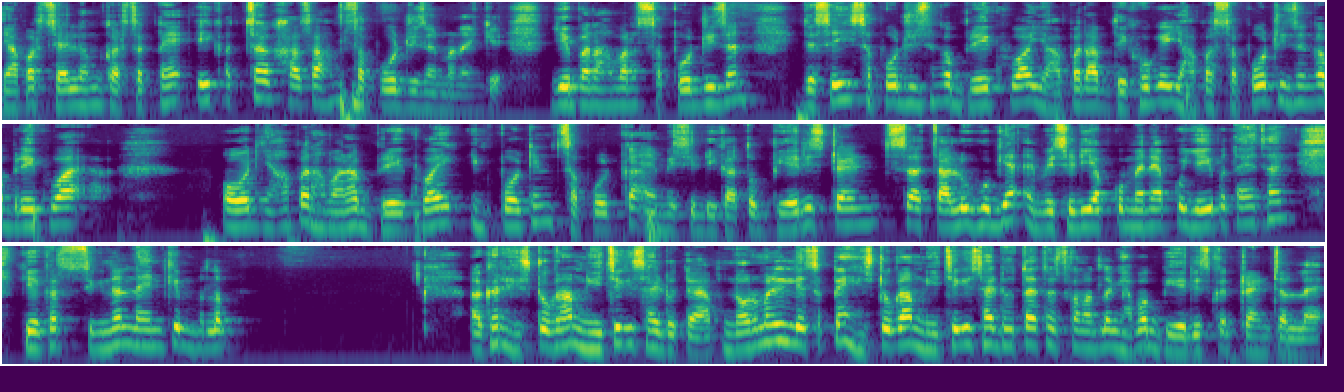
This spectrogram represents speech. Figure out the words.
यहाँ पर सेल हम कर सकते हैं। एक अच्छा खासा हम सपोर्ट रीजन बनाएँगे। ये बना हमारा सपोर्ट रीजन जैसे ही सपोर्ट रीजन का ब्रेक हुआ, यहाँ पर आप देखोगे, यहाँ पर सपोर्ट रीजन का ब्रेक हुआ और यहाँ पर हमारा ब्रेक हुआ एक इंपॉर्टेंट सपोर्ट का एमएसीडी का। तो बियर स्टैंड चालू हो गया। एम आपको, मैंने आपको यही बताया था कि अगर सिग्नल लाइन के मतलब अगर हिस्टोग्राम नीचे की साइड होता है, आप नॉर्मली ले सकते हैं हिस्टोग्राम नीचे की साइड होता है तो इसका मतलब यहाँ पर बियरिस का ट्रेंड चल रहा है।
